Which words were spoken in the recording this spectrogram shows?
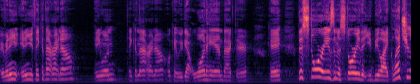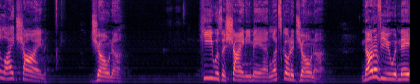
Are any, any of you thinking that right now? Anyone thinking that right now? Okay, we've got one hand back there. Okay? This story isn't a story that you'd be like, let your light shine, Jonah. He was a shiny man. Let's go to Jonah. None of you would na-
